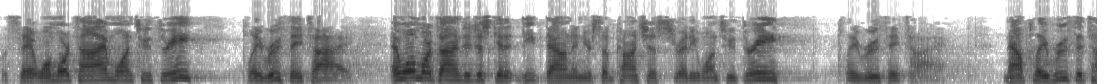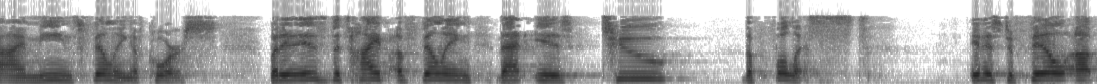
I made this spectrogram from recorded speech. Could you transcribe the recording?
Let's say it one more time. One, two, three. Plereuthetai. And one more time to just get it deep down in your subconscious. Ready? One, two, three. Plereuthetai. Now, plereuthetai means filling, of course, but it is the type of filling that is to the fullest. It is to fill up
